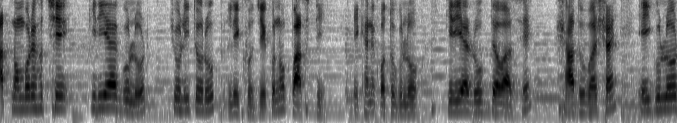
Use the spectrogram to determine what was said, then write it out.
আট নম্বরে হচ্ছে, ক্রিয়াগুলোর চলিত রূপ লেখো যে কোনো পাঁচটি। এখানে কতগুলো ক্রিয়ার রূপ দেওয়া আছে সাধু ভাষায়। এইগুলোর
